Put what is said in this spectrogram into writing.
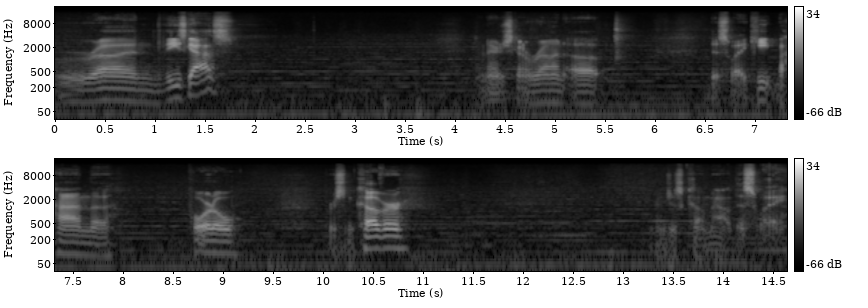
run these guys. And they're just going to run up this way. Keep behind the portal for some cover. And just come out this way.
